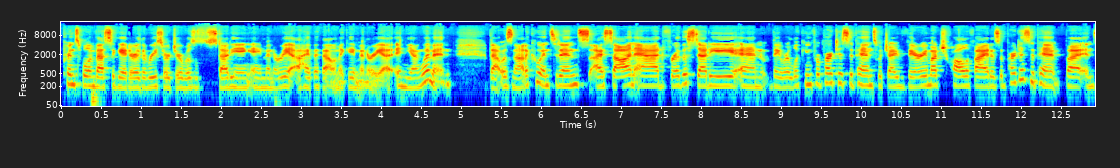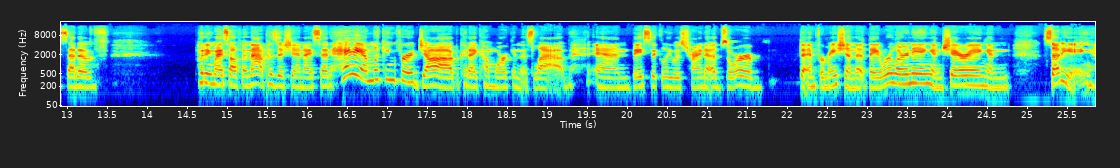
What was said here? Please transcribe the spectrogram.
principal investigator, the researcher, was studying amenorrhea, hypothalamic amenorrhea in young women. That was not a coincidence. I saw an ad for the study and they were looking for participants, which I very much qualified as a participant. But instead of putting myself in that position, I said, Hey, I'm looking for a job. Could I come work in this lab? And basically was trying to absorb the information that they were learning and sharing and studying.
